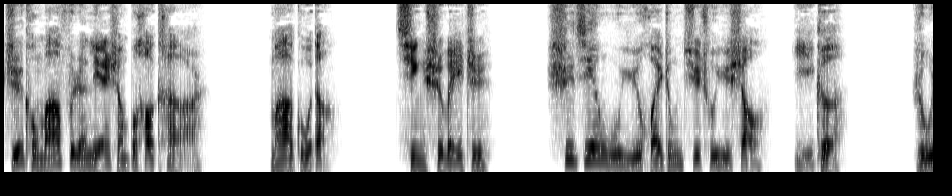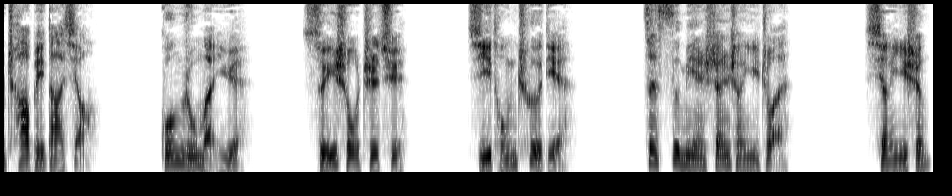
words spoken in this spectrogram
只恐麻夫人脸上不好看耳。麻姑道：“请示为之。”师间无于怀中取出玉勺一个，如茶杯大小，光如满月，随手掷去。即同撤点，在四面山上一转，响一声，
